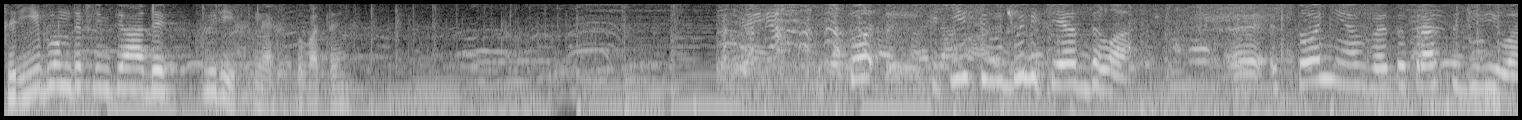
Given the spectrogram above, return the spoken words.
сріблом Дефлімпіади гріх нехтувати. Что, какие силы были, те я отдала. Э, Эстония в этот раз удивила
